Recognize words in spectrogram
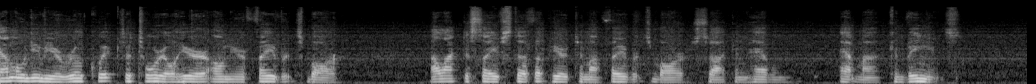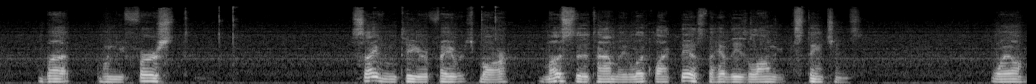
I'm going to give you a real quick tutorial here on your favorites bar. I like to save stuff up here to my favorites bar so I can have them at my convenience. But when you first save them to your favorites bar, most of the time they look like this. They have these long extensions. Well,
